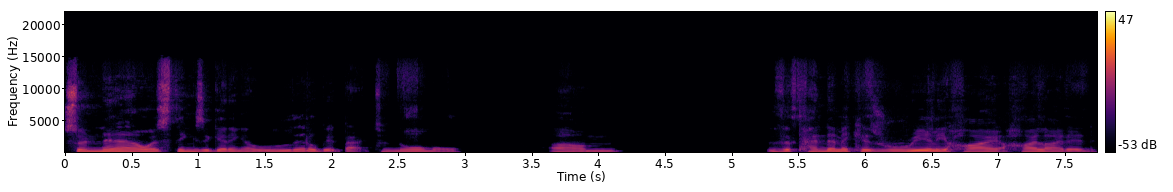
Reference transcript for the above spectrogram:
So now, as things are getting a little bit back to normal, um, the pandemic has really high, highlighted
